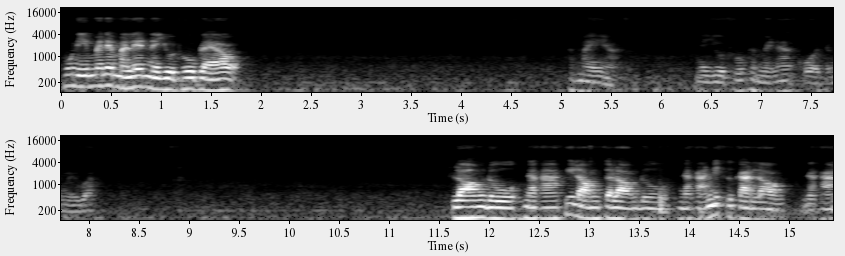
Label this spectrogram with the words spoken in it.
พรุ่งนี้ไม่ได้มาเล่นใน YouTube แล้วทำไมอะ ใน YouTube ทำไมน่ากลัวจังเลยวะลองดูนะคะ พี่ลองจะลองดูนะคะ นี่คือการลองนะคะ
